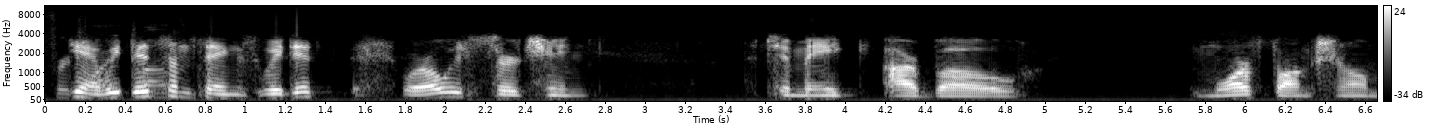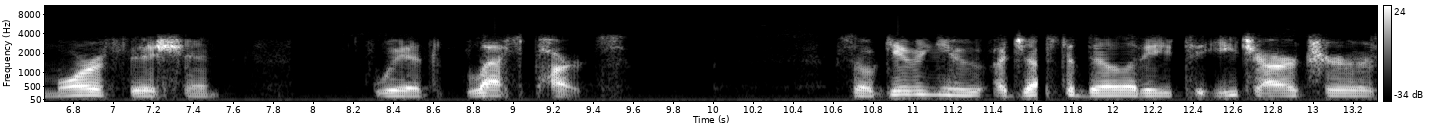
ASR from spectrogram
For yeah, we did some things. We did. We're always searching to make our bow more functional, more efficient, with less parts. So giving you adjustability to each archer,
